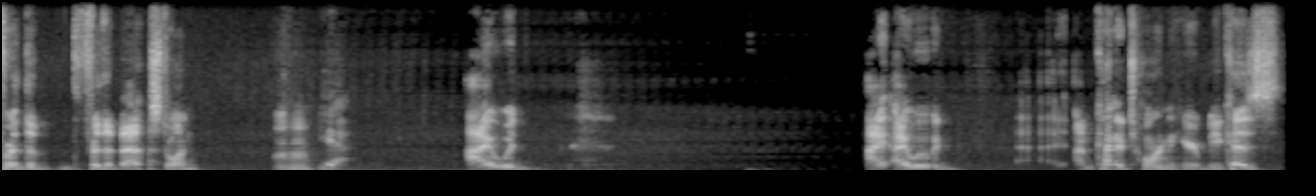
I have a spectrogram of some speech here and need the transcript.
For the for the best one, Yeah, I would. I I would. I'm kind of torn here because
